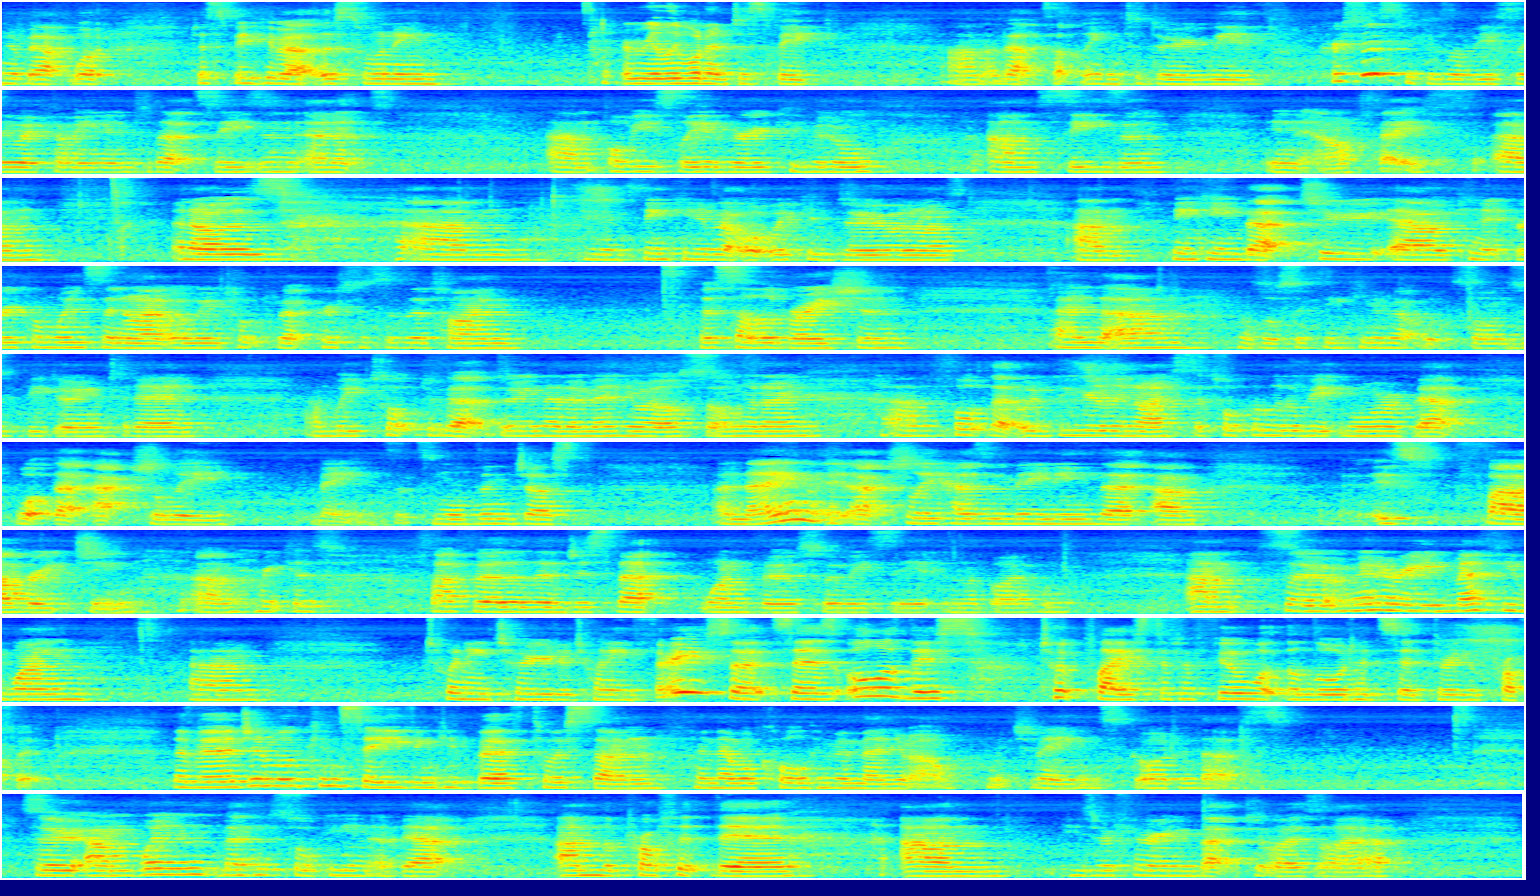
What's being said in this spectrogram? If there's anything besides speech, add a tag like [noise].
thinking about what to speak about this morning, I really wanted to speak um, about something to do with Christmas because obviously we're coming into that season and it's um, obviously a very pivotal um, season in our faith. Um, and I was um, you know, thinking about what we could do, and I was um, thinking back to our Connect group on Wednesday night where we talked about Christmas as a time for celebration. And um, I was also thinking about what songs we'd be doing today. And, and we talked about doing that Emmanuel song, and I um, thought that would be really nice to talk a little bit more about what that actually means. It's more than just a name, it actually has a meaning that um, is far reaching, um, reaches far further than just that one verse where we see it in the Bible. Um, so I'm going to read Matthew 1 um, 22 to 23. So it says, All of this took place to fulfill what the Lord had said through the prophet. The virgin will conceive and give birth to a son, and they will call him Emmanuel, which means God with us. So um, when Matthew's talking about um, the prophet there, um, he's referring back to Isaiah.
